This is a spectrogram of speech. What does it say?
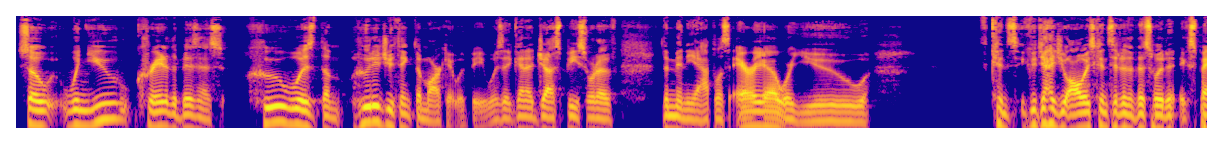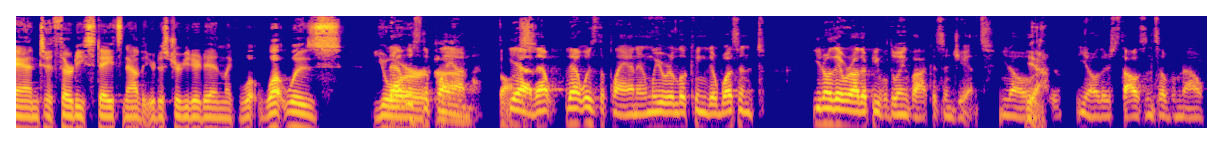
So when you created the business, who was the who did you think the market would be? Was it going to just be sort of the Minneapolis area? Were you had you always considered that this would expand to 30 states now that you're distributed in? Like what, what was your, that was the plan. Um, yeah, that, that was the plan. And we were looking, there wasn't, you know, there were other people doing vodkas and gins, you know, yeah. you know, there's thousands of them now.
